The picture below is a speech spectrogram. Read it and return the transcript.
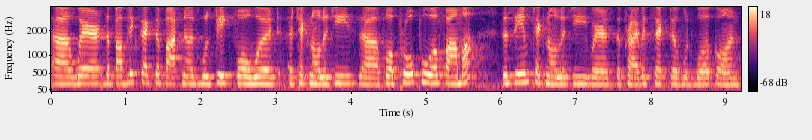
Uh, where the public sector partners will take forward uh, technologies uh, for pro poor farmer the same technology, whereas the private sector would work on,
